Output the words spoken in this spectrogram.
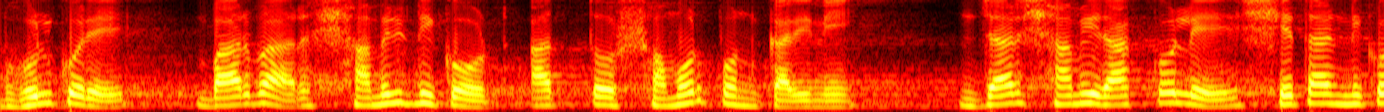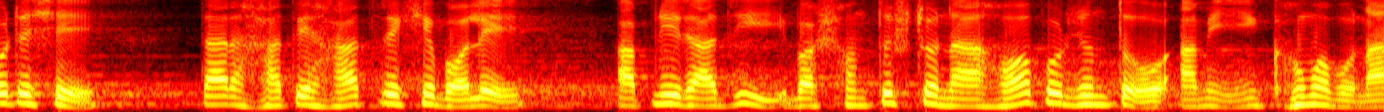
ভুল করে, বারবার স্বামীর নিকট আত্মসমর্পণকারিণী। যার স্বামী রাগ করলে সে তার নিকট এসে তার হাতে হাত রেখে বলে, আপনি রাজি বা সন্তুষ্ট না হওয়া পর্যন্ত আমি ঘুমাবো না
